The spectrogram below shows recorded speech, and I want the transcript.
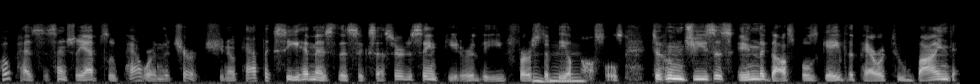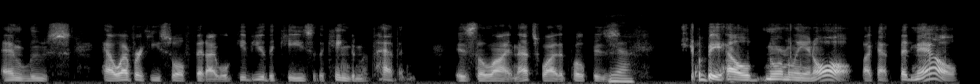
Pope has essentially absolute power in the church. You know, Catholics see him as the successor to Saint Peter, the 1st mm-hmm. of the mm-hmm. apostles, to whom Jesus in the Gospels gave the power to bind and loose however he saw fit. I will give you the keys of the kingdom of heaven. Is the line. That's why the Pope is yeah. should be held normally in awe like that. But now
